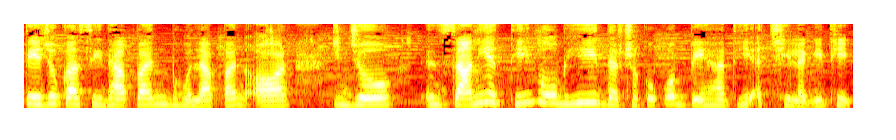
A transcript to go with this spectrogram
तेजो का सीधापन, भोलापन और जो इंसानियत थी, वो भी दर्शकों को बेहद ही अच्छी लगी थी।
